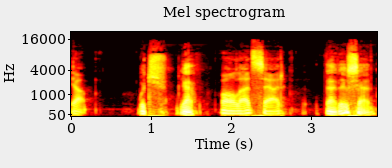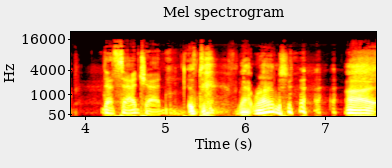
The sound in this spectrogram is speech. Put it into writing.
Yeah. Which, yeah, Well, that's sad. that is sad. That's sad, Chad. that rhymes. uh,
